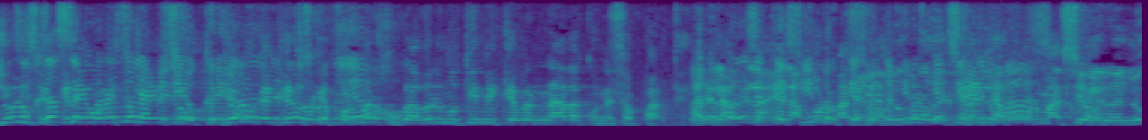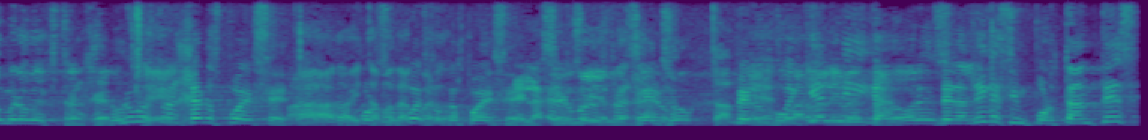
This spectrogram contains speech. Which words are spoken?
Yo lo que creo es que la eso- mediocridad yo lo que en el creo es que torneo. formar jugadores no tiene que ver nada con esa parte. A mí me parece que sí, porque en la más. formación. Pero el número de extranjeros. El número de extranjeros puede ser. Claro, ahí Por de supuesto acuerdo. que puede ser. El ascenso número y el de extranjeros. descenso, también. Pero en cualquier liga de las ligas importantes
